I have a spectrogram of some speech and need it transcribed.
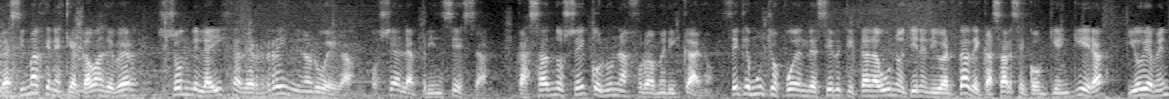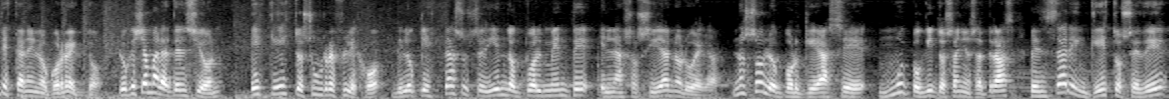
Las imágenes que acabas de ver son de la hija del rey de Noruega, o sea, la princesa, casándose con un afroamericano. Sé que muchos pueden decir que cada uno tiene libertad de casarse con quien quiera y obviamente están en lo correcto. Lo que llama la atención es que esto es un reflejo de lo que está sucediendo actualmente en la sociedad noruega. No solo porque hace muy poquitos años atrás pensar en que esto se dé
